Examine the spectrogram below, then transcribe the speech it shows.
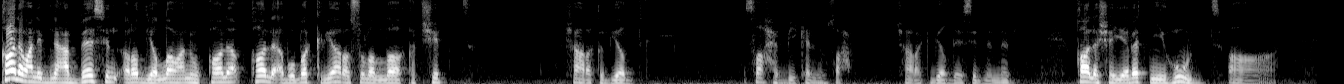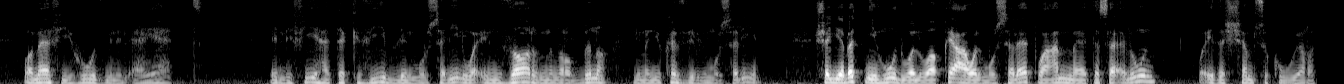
قال وعن ابن عباس رضي الله عنه قال قال أبو بكر يا رسول الله قد شبت. شعرك أبيض. صاحب بيكلم صاحبه. شعرك أبيض يا سيدنا النبي. قال شيبتني هود. آه. وما في هود من الآيات. اللي فيها تكذيب للمرسلين وإنذار من ربنا لمن يكذب المرسلين. شيبتني هود والواقعة والمرسلات وعما يتساءلون وإذا الشمس كورت.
